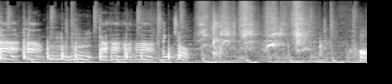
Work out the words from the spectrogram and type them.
하, 하, 음, 음, 음, 하, 하, 하, 하. 생축. 호.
